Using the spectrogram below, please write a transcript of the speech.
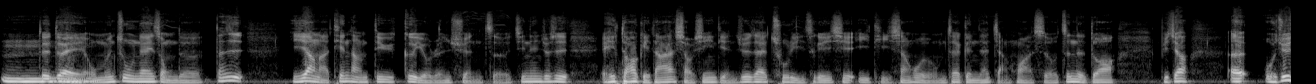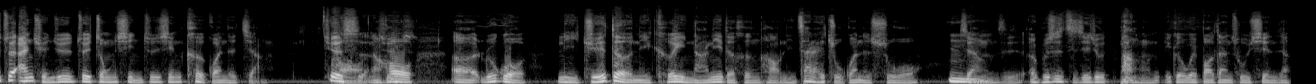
嗯，对不对？我们住那种的，但是一样啦，天堂地狱各有人选择。今天就是，哎、欸，都要给大家小心一点，就是在处理这个一些议题上，或者我们在跟人家讲话的时候，真的都要比较。呃，我觉得最安全就是最中性，就是先客观的讲，确实。哦、然后，呃，如果你觉得你可以拿捏的很好，你再来主观的说，这样子，嗯、而不是直接就砰一个未爆弹出现这样。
